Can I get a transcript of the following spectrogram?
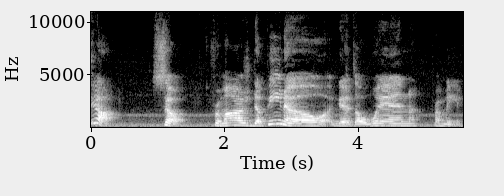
Yeah. So, Fromage de gets a win from me.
